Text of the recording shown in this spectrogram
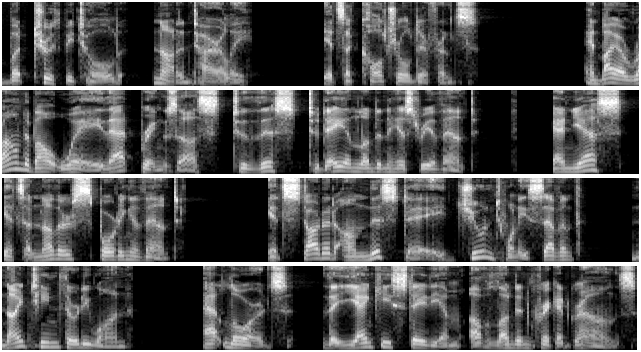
But truth be told, not entirely. It's a cultural difference. And by a roundabout way, that brings us to this Today in London History event. And yes, it's another sporting event. It started on this day, June 27th, 1931, at Lord's, the Yankee Stadium of London Cricket Grounds.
